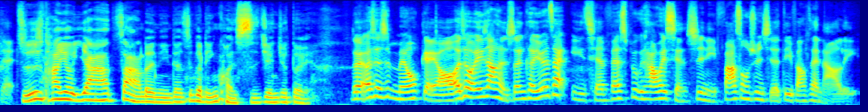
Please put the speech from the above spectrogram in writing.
对，只是他又压榨了你的这个领款时间，就对。对，而且是没有给哦，而且我印象很深刻，因为在以前 Facebook 它会显示你发送讯息的地方在哪里。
